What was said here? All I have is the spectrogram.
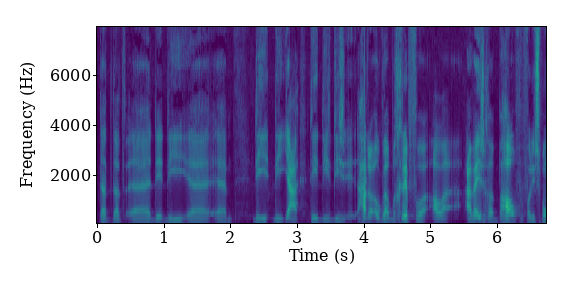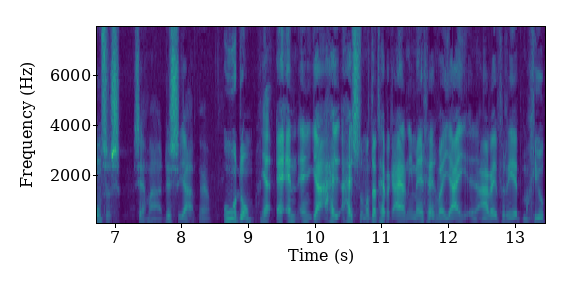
Dat, dat eh, die, die, eh, die, die, ja, die, die, die hadden ook wel begrip voor alle aanwezigen. Behalve voor die sponsors, zeg maar. Dus ja, Ja. oerdom. Ja. En, en, en ja, hij, hij stond. Want dat heb ik eigenlijk niet meegekregen waar jij eh, aan refereert, Michiel.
